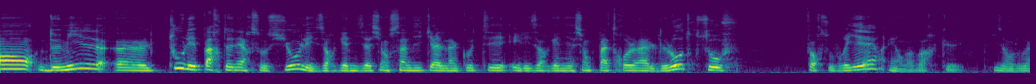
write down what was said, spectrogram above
en 2000, euh, tous les partenaires sociaux, les organisations syndicales d'un côté et les organisations patronales de l'autre, sauf Force ouvrière, et on va voir qu'ils ont joué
